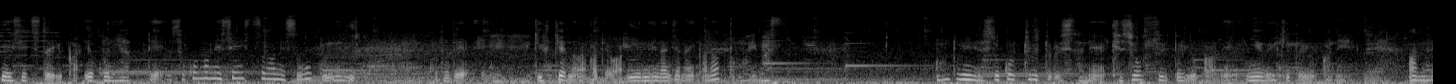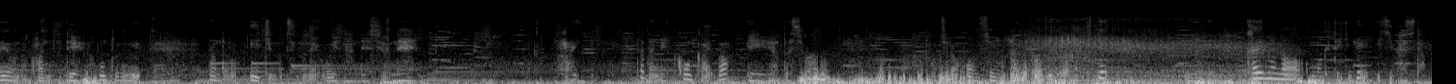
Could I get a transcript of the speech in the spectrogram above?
併設というか横にあってそこのね泉質がねすごくいいことで、え、岐阜県の中では有名なんじゃないかなと思います。本当にねすごいトゥルトゥルしたね化粧水というかね乳液というかねあんなような感じで本当に何だろういい気持ちのねお湯なんですよね。はい。ただね今回は、えー、私はもちろん温泉に入るわけではなくて、えー、買い物目的で行きました。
